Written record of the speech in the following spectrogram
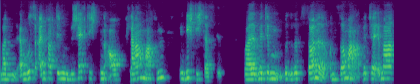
man, er muss einfach den Beschäftigten auch klar machen, wie wichtig das ist. Weil mit dem Begriff Sonne und Sommer wird ja immer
